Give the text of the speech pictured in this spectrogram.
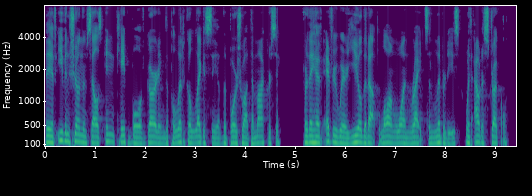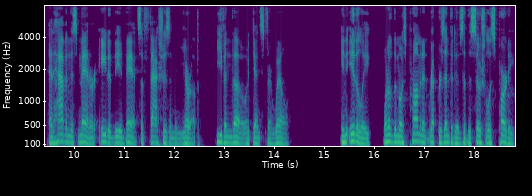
they have even shown themselves incapable of guarding the political legacy of the bourgeois democracy, for they have everywhere yielded up long won rights and liberties without a struggle, and have in this manner aided the advance of fascism in Europe, even though against their will. In Italy, one of the most prominent representatives of the Socialist Party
